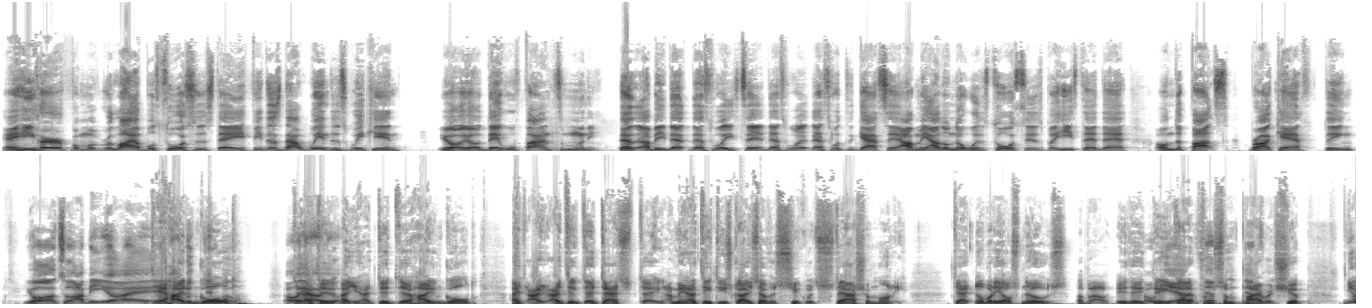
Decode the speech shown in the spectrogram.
and he heard from a reliable sources that if he does not win this weekend, yo, yo, they will find some money. That I mean, that that's what he said. That's what that's what the guy said. I mean, I don't know what his source is, but he said that on the Fox broadcast thing. Yo, so I mean, yo, I, They're hiding gold. Oh I yeah, think, yeah. I- yeah, I think they're hiding gold. I, I, I think that that's the thing. I mean, I think these guys have a secret stash of money that nobody else knows about. They, they, Oh, they yeah, got it from some definitely, pirate ship. You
